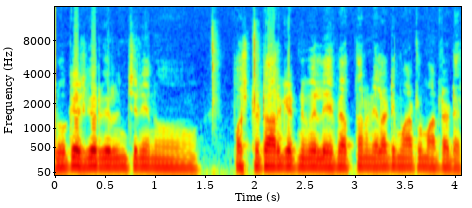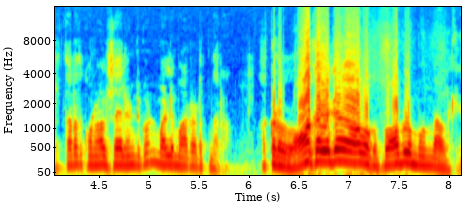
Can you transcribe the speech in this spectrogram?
లోకేష్ గారి గురించి నేను ఫస్ట్ టార్గెట్ని వెళ్ళి లేపేస్తానని ఇలాంటి మాటలు మాట్లాడారు. తర్వాత కొన్నాళ్ళు సైలెంట్గా ఉండి మళ్ళీ మాట్లాడుతున్నారు. అక్కడ లోకల్గా ఒక ప్రాబ్లం ఉంది వాళ్ళకి.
